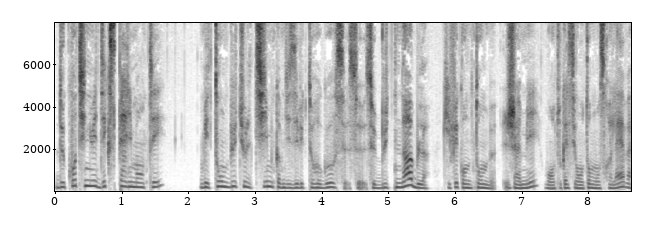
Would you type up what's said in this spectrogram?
de continuer d'expérimenter, mais ton but ultime, comme disait Victor Hugo, ce, but noble qui fait qu'on ne tombe jamais, ou en tout cas si on tombe, on se relève,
